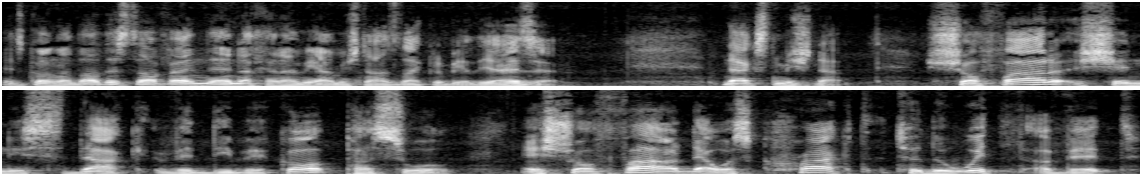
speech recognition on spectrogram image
It's going on other stuff, and and Achanami our Mishnah is like Rabbi Eliezer. Next Mishnah. Shofar shenisdak v'dibeko pasul. A shofar that was cracked to the width of it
